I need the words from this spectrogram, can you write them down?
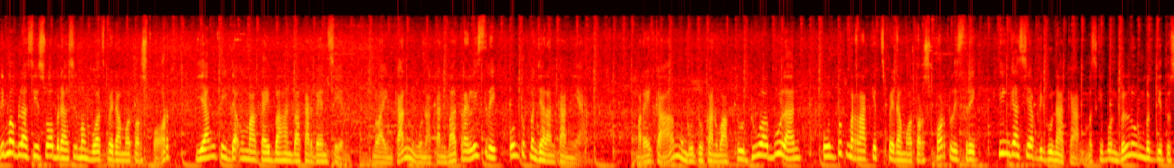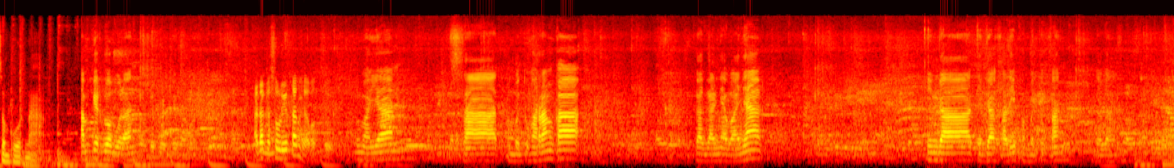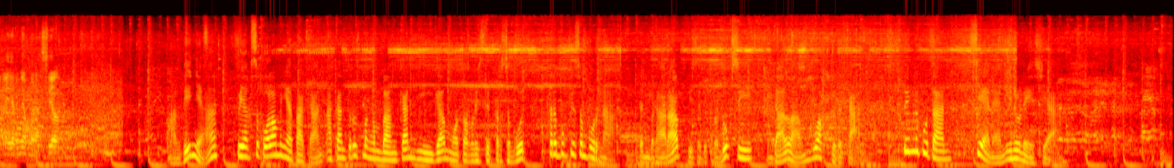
15 siswa berhasil membuat sepeda motor sport yang tidak memakai bahan bakar bensin, melainkan menggunakan baterai listrik untuk menjalankannya. Mereka membutuhkan waktu dua bulan untuk merakit sepeda motor sport listrik hingga siap digunakan meskipun belum begitu sempurna. Hampir dua bulan, Ada kesulitan nggak waktu? lumayan. Saat pembentukan rangka, gagalnya banyak. Hingga tiga kali pembentukan gagal. Akhirnya berhasil. Nantinya, pihak sekolah menyatakan akan terus mengembangkan hingga motor listrik tersebut terbukti sempurna dan berharap bisa diproduksi dalam waktu dekat. Tim Liputan CNN Indonesia.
